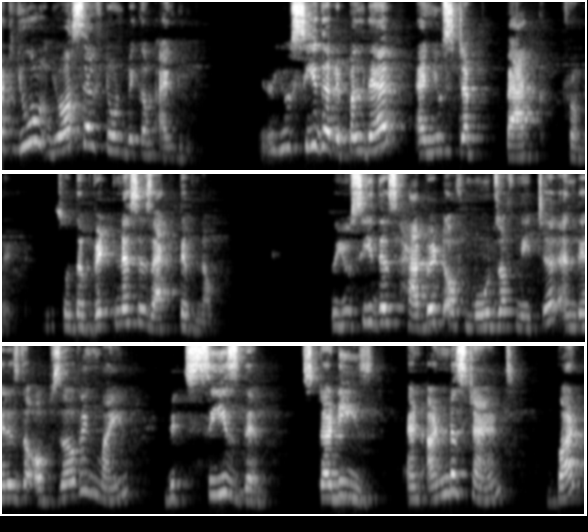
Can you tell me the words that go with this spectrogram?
but you yourself don't become angry you know you see the ripple there and you step back from it so the witness is active now so you see this habit of modes of nature and there is the observing mind which sees them studies and understands but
